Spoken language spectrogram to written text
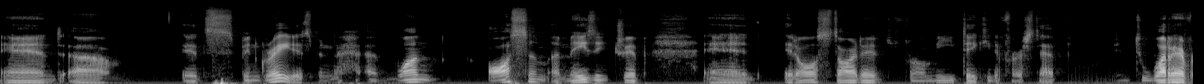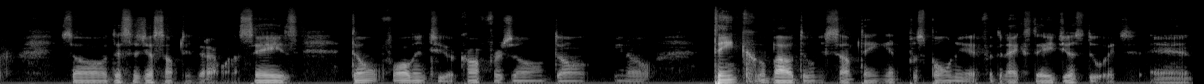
and um, it's been great. It's been one awesome, amazing trip, and it all started from me taking the first step into whatever. So this is just something that I want to say: is don't fall into your comfort zone. Don't you know? think about doing something and postponing it for the next day, just do it. And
